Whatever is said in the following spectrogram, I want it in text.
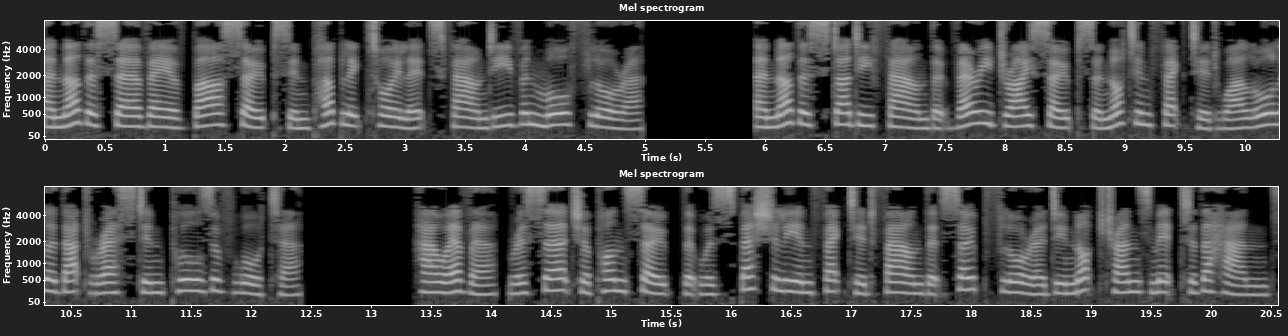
Another survey of bar soaps in public toilets found even more flora. Another study found that very dry soaps are not infected while all are that rest in pools of water. However, research upon soap that was specially infected found that soap flora do not transmit to the hands.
